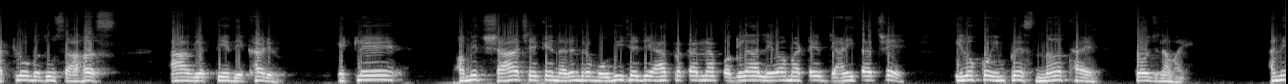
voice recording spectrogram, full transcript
આટલું બધું સાહસ આ વ્યક્તિએ દેખાડ્યું. એટલે અમિત શાહ છે કે નરેન્દ્ર મોદી છે જે આ પ્રકારના પગલાં લેવા માટે જાણીતા છે, એ લોકો ઇમ્પ્રેસ ન થાય તો જ નવાય અને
